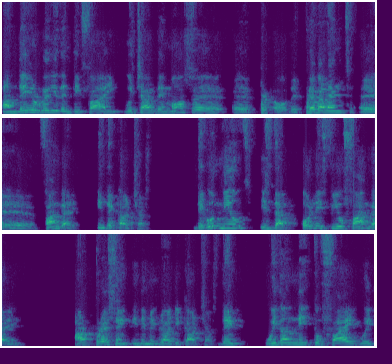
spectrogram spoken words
and they already identify which are the most uh, uh, pre- or the prevalent uh, fungi in the culture. The good news is that only few fungi are present in the microalgae cultures. Then we don't need to fight with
